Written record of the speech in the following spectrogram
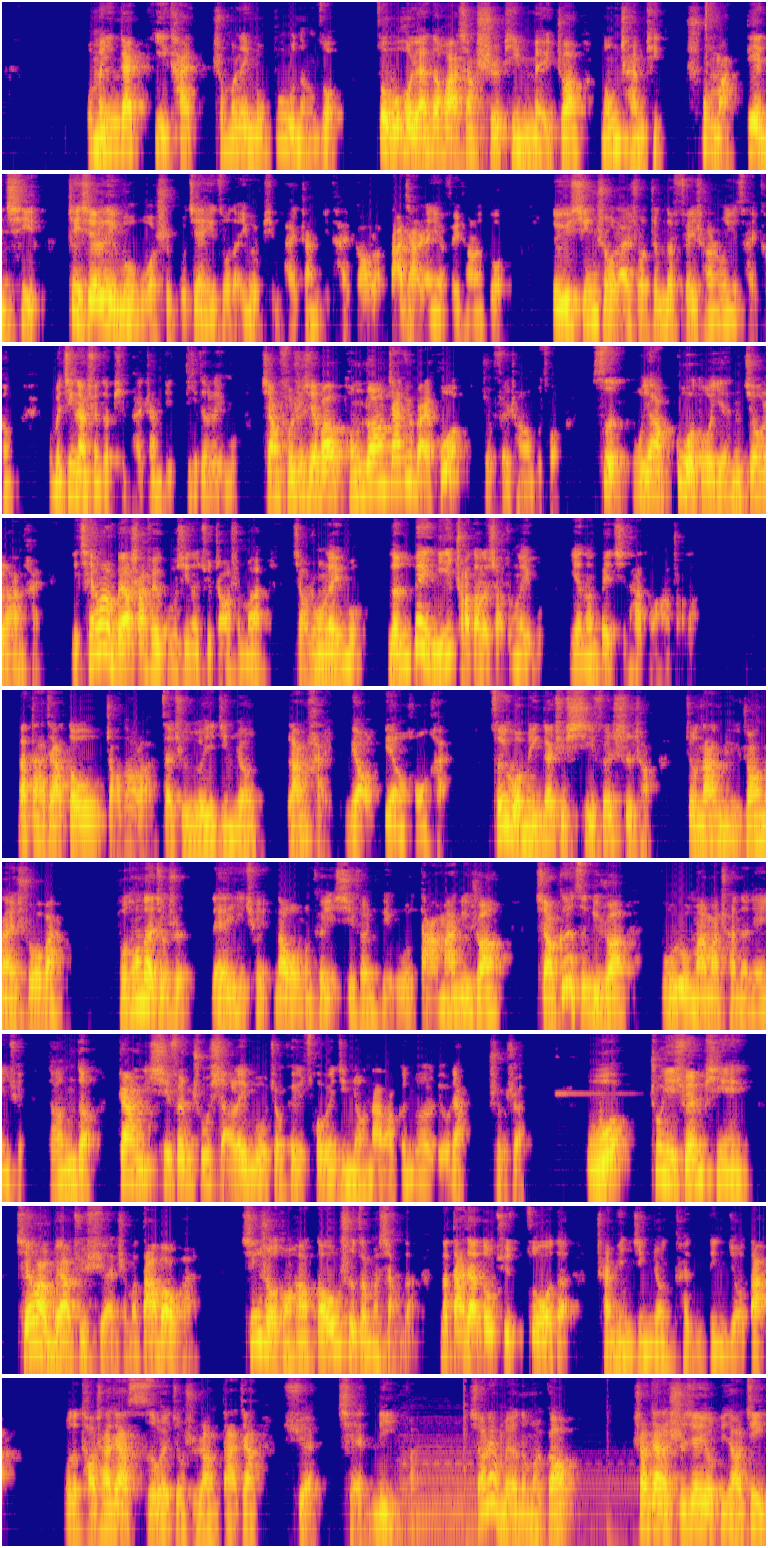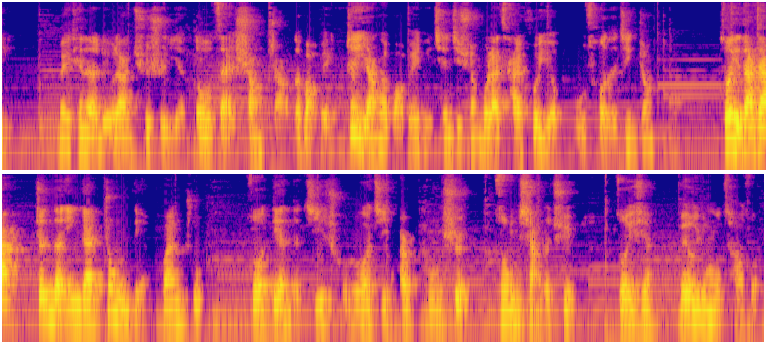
我们应该避开什么类目不能做。做无货源的话，像食品、美妆、农产品。数码电器这些类目我是不建议做的，因为品牌占比太高了，打假人也非常的多。对于新手来说，真的非常容易踩坑。我们尽量选择品牌占比低的类目，像服饰鞋包、童装、家居百货就非常的不错。四，不要过多研究蓝海，你千万不要煞费苦心的去找什么小众类目，能被你找到的小众类目，也能被其他同行找到。那大家都找到了，再去恶意竞争，蓝海秒变红海。所以，我们应该去细分市场。就拿女装来说吧，普通的就是连衣裙，那我们可以细分，比如大码女装、小个子女装、哺乳妈妈穿的连衣裙等等，这样你细分出小类目，就可以错位竞争，拿到更多的流量，是不是？五，注意选品，千万不要去选什么大爆款，新手同行都是这么想的，那大家都去做的产品竞争肯定就大。我的淘差价思维就是让大家选。潜力款，销量没有那么高，上架的时间又比较近，每天的流量趋势也都在上涨的宝贝，这样的宝贝你前期选过来才会有不错的竞争。所以大家真的应该重点关注做店的基础逻辑，而不是总想着去做一些没有用的操作。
